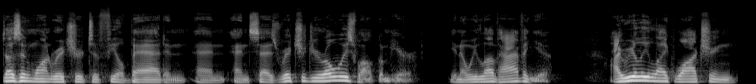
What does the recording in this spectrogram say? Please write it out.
doesn't want Richard to feel bad and and and says, "Richard, you're always welcome here. You know, we love having you." I really like watching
